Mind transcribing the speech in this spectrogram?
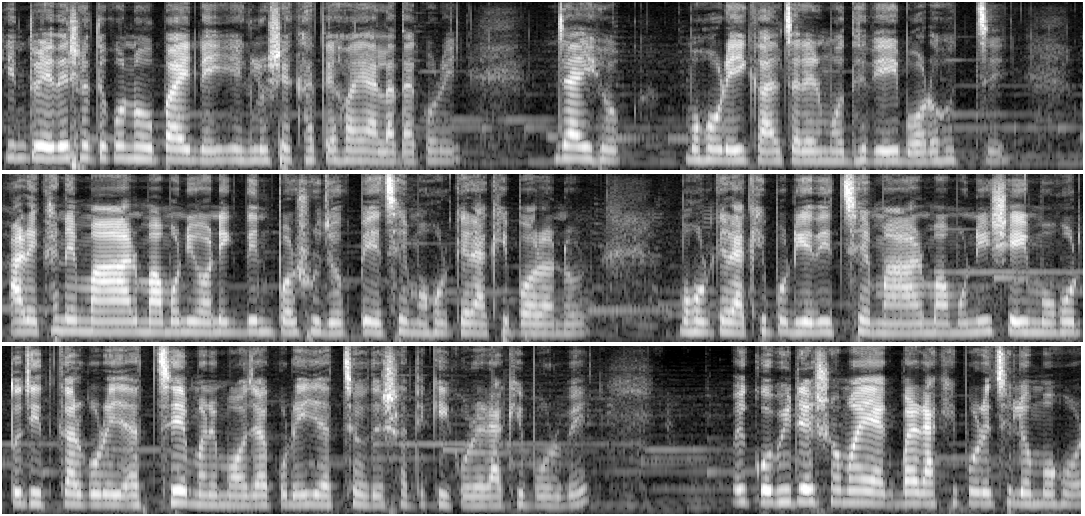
কিন্তু এদের সাথে কোনো উপায় নেই এগুলো শেখাতে হয় আলাদা করে। যাই হোক মোহর এই কালচারের মধ্যে দিয়েই বড় হচ্ছে। আর এখানে মা আর মামনি অনেক দিন পর সুযোগ পেয়েছে মোহরকে রাখি পরানোর। মোহরকে রাখি পরিয়ে দিচ্ছে মা আর মামনি। সেই মোহর তো চিৎকার করে যাচ্ছে মানে মজা করেই যাচ্ছে ওদের সাথে কি করে রাখি পরবে। ওই কোভিডের সময় একবার রাখি পড়েছিল মোহর,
